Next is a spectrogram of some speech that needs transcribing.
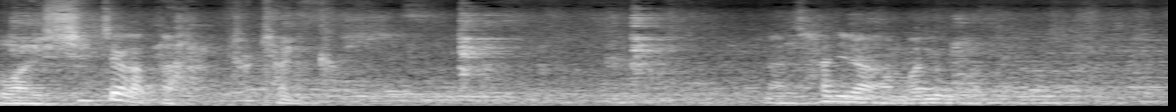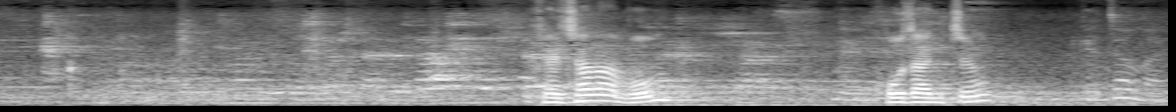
와, 실제 같다. 이렇게 하니까. 난 산이랑 안 맞는 것 같아. 괜찮아, 몸? 고산증? 괜찮아요.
